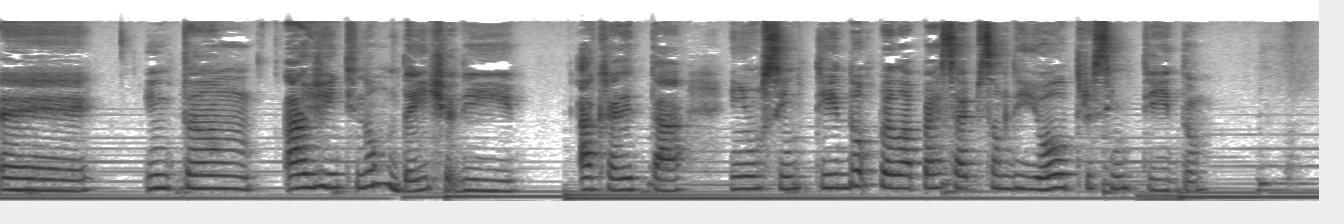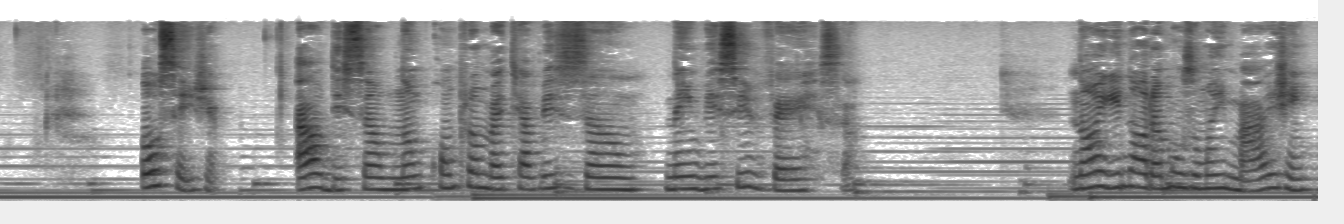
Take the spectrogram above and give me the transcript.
É, então, a gente não deixa de acreditar em um sentido pela percepção de outro sentido. Ou seja, a audição não compromete a visão, nem vice-versa. Não ignoramos uma imagem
